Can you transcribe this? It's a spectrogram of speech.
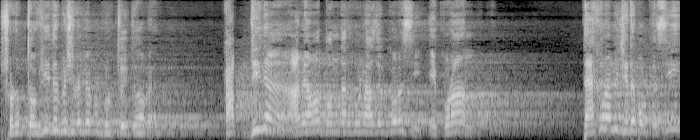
শুধু তৌহিদের বিষয়টাকে গুরুত্ব দিতে হবে। আবদিনা, আমি আমার বন্দার উপর নাজিল করেছি, এ কোরআন। তা এখন আমি যেটা বলতেছি,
